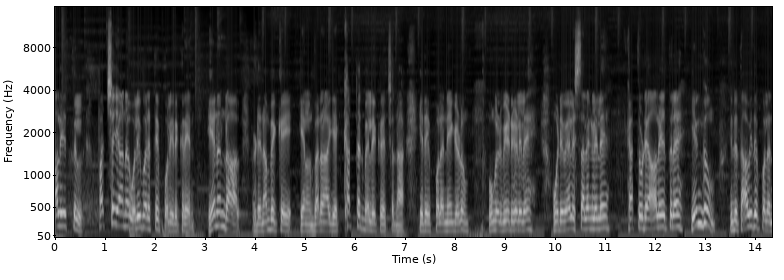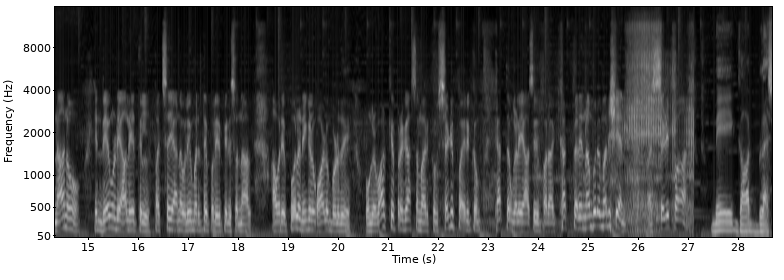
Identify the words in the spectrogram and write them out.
ஆலயத்தில் பச்சையான ஒளிமரத்தை போல் இருக்கிறேன். ஏனென்றால் என்னுடைய நம்பிக்கை என் பலனாகிய கத்தர் மேல் இருக்கிறேன் சொன்னார். இதை போல நீங்களும் உங்கள் வீடுகளிலே உங்களுடைய வேலை ஸ்தலங்களிலே கர்த்தருடைய ஆலயத்தில் எங்கும் இந்த தாவிதை போல நானும் என் தேவனுடைய ஆலயத்தில் பச்சையான ஒளிமரத்தை போல இருப்பேன்னு சொன்னால் அவரை போல நீங்கள் வாழும் பொழுது உங்கள் வாழ்க்கை பிரகாசமாக இருக்கும் செழிப்பாக இருக்கும். கர்த்தர் உங்களை ஆசிரிப்பாராக கர்த்தரை நம்புகிற மனுஷன் செழிப்பான். May God bless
